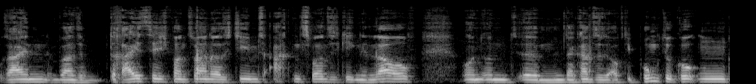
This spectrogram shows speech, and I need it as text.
rein waren sie 30 von 32 Teams, 28 gegen den Lauf. Und, und ähm, dann kannst du auf die Punkte gucken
